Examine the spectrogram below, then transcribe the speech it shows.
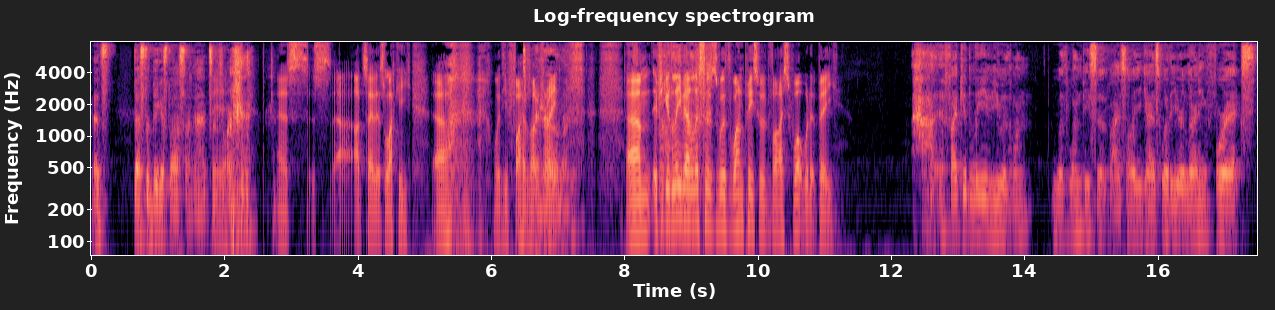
that's that's the biggest loss I've had so yeah. far. It's, it's, uh, I'd say that's lucky uh, with your five lot trade. Um, if you could leave our listeners with one piece of advice, what would it be? if I could leave you with one with one piece of advice, all you guys, whether you're learning forex,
